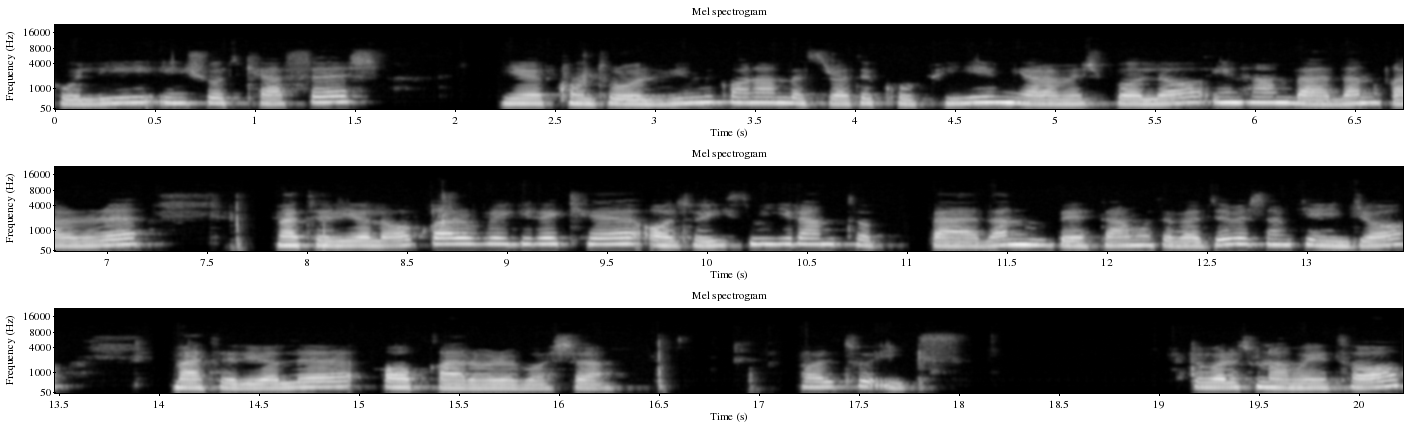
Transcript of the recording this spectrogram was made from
poly این شد کفش. یه control V می‌کنم به صورت کپی میارمش بالا. این هم بعدا قراره material آب قرار بگیره که Alt X می‌گیرم تا بعدا بهتر متوجه بشم که اینجا material آب قراره باشه. Alt X. دوباره تو نمای top.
